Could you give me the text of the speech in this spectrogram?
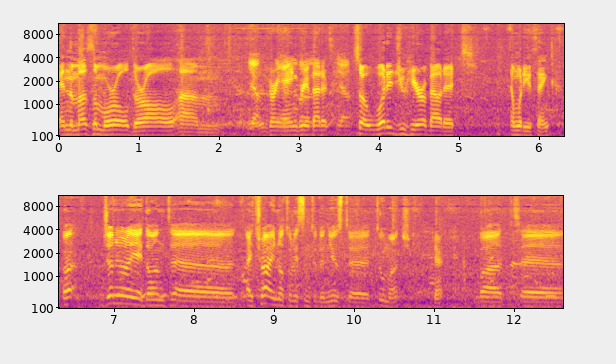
in the Muslim world. They're all um, Yeah, very I angry about about it. it, yeah. So, what did you hear about it, and what do you think? But generally, I don't. Uh, I try not to listen to the news uh, too much, Yeah. but uh,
